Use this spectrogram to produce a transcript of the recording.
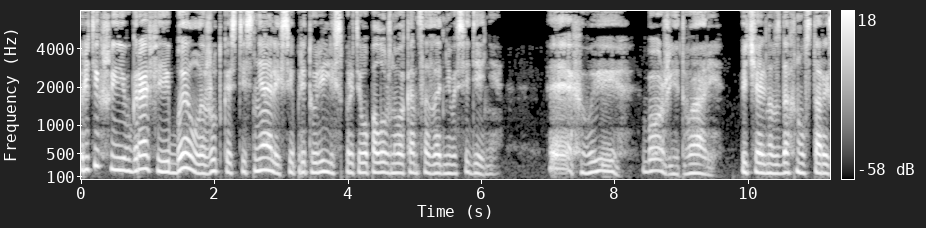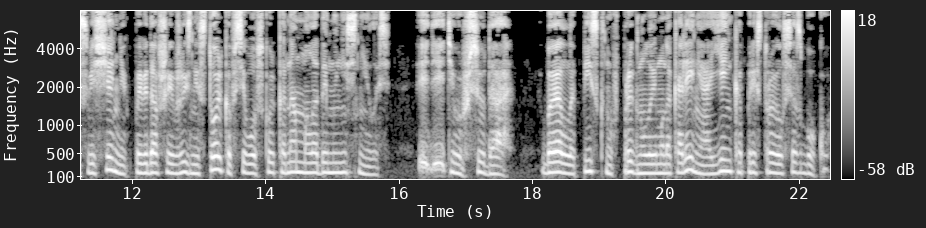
Притихшие Евграфия и Белла жутко стеснялись и притулились с противоположного конца заднего сидения. «Эх вы, божьи твари!» Печально вздохнул старый священник, повидавший в жизни столько всего, сколько нам молодым и не снилось. «Идите уж сюда!» Белла, пискнув, прыгнула ему на колени, а Енька пристроился сбоку.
